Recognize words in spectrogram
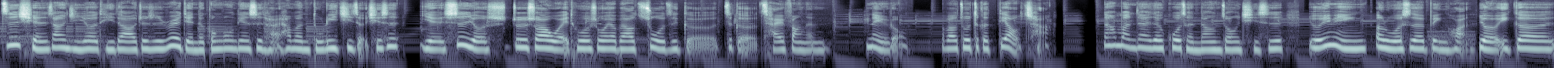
之前上一集有提到，就是瑞典的公共电视台，他们独立记者其实也是有，就是说要委托说要不要做这个这个采访的内容，要不要做这个调查。那他们在这个过程当中，其实有一名俄罗斯的病患，有一个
